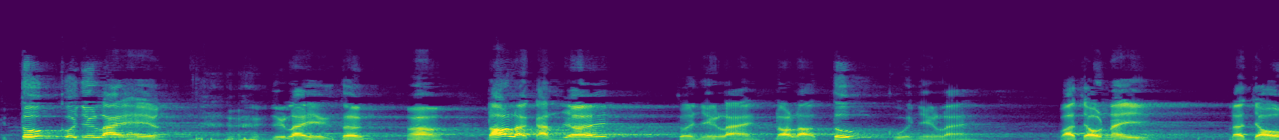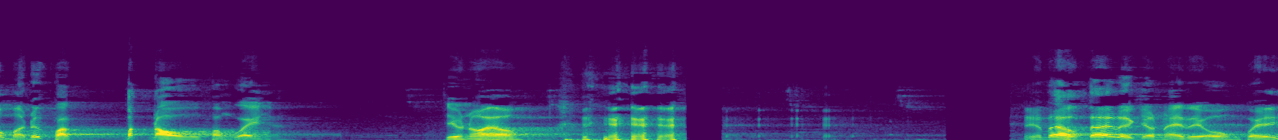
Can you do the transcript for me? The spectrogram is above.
cái tướng của như lai hiện. Như lai hiện tướng không? đó là cảnh giới của như lai, đó là tướng của như lai. Và chỗ này là chỗ mà đức phật bắt đầu phóng quang chịu nổi không? chúng ta không tới được chỗ này thì uổng phí,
